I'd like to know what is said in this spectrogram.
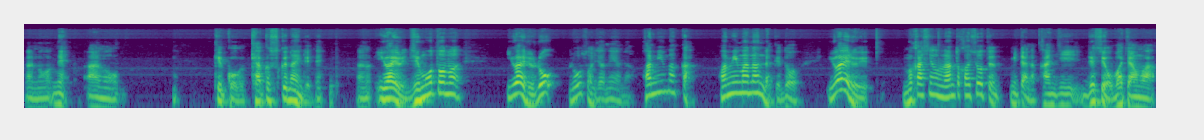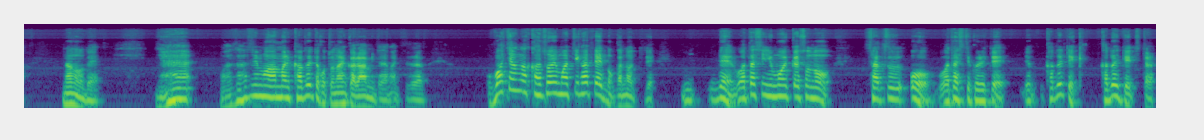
あのね、あの、結構客少ないんでね、あの、いわゆる地元の、いわゆるロローソンじゃねえよな、ファミマか。ファミマなんだけど、いわゆる昔のなんとか商店みたいな感じですよ、おばちゃんは。なので、ねえ、私もあんまり数えたことないから、みたいな感じで、おばちゃんが数え間違ってんのかなって。で、私にもう一回その札を渡してくれて、で数えて、数えてって言ったら、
